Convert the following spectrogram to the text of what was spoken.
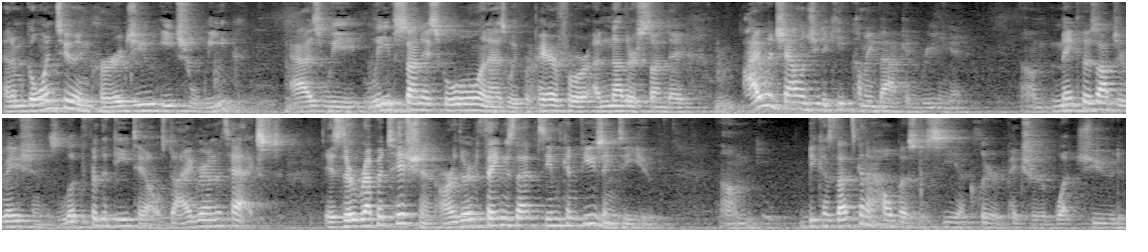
And I'm going to encourage you each week as we leave Sunday school and as we prepare for another Sunday, I would challenge you to keep coming back and reading it. Um, make those observations, look for the details, diagram the text. Is there repetition? Are there things that seem confusing to you? Um, because that's going to help us to see a clearer picture of what Jude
